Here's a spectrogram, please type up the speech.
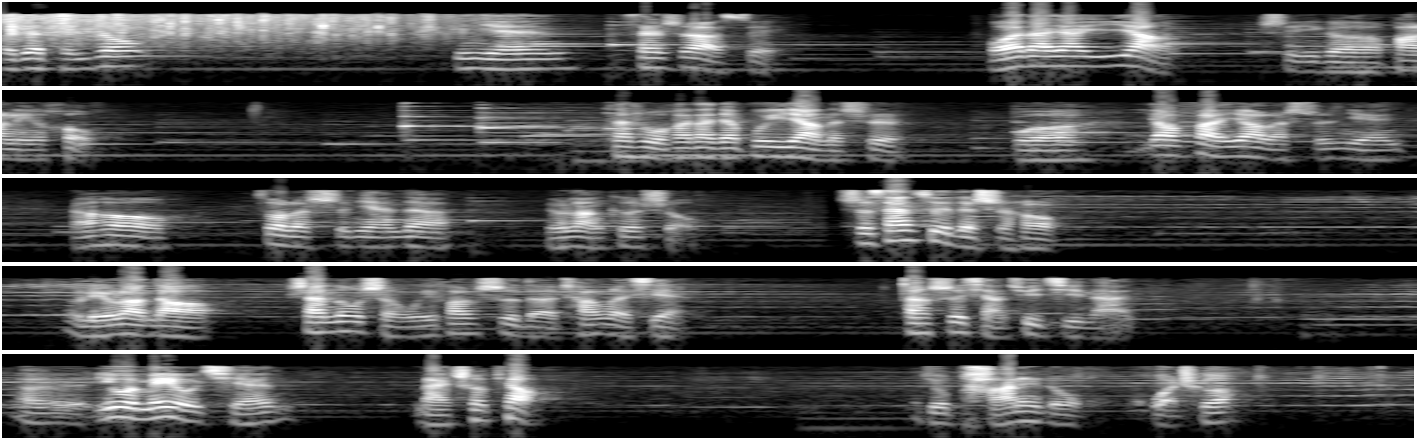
我叫陈忠，今年三十二岁。我和大家一样是一个八零后，但是我和大家不一样的是，我要饭要了十年，然后做了十年的流浪歌手。十三岁的时候，我流浪到山东省潍坊市的昌乐县，当时想去济南，呃，因为没有钱。买车票，我就爬那种火车，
